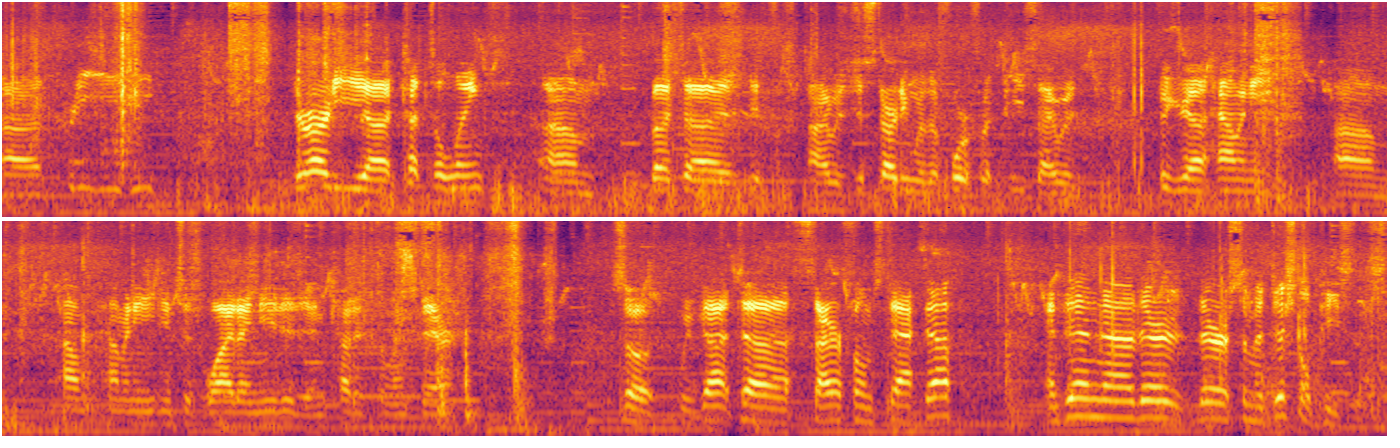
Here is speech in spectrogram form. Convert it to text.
Uh, pretty easy. They're already uh, cut to length, um, but if I was just starting with a four foot piece, I would figure out how many um, how, how many inches wide I needed and cut it to length there. So we've got uh, styrofoam stacked up and then uh, there, there are some additional pieces,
